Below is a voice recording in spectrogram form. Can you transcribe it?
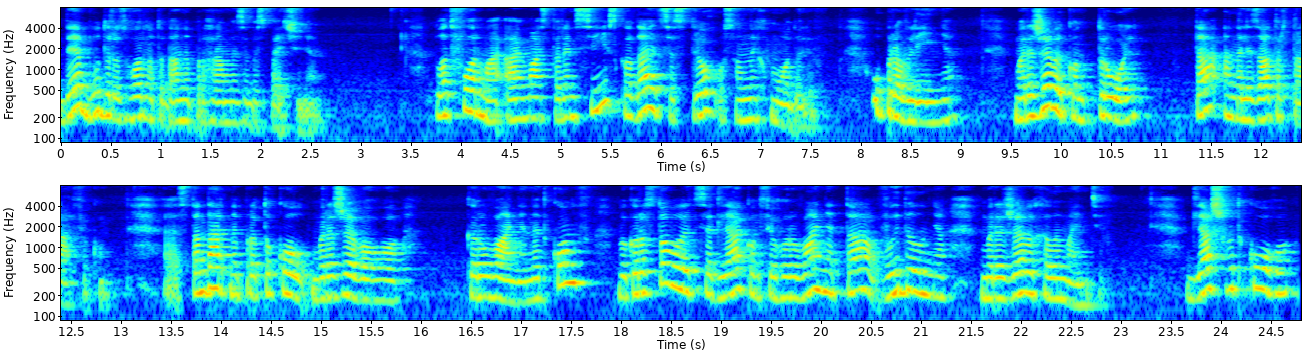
де буде розгорнуто дане програмне забезпечення. Платформа iMaster NC складається з трьох основних модулів: управління, мережевий контроль та аналізатор трафіку. Стандартний протокол мережевого керування NetConf використовується для конфігурування та видалення мережевих елементів. Для швидкого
